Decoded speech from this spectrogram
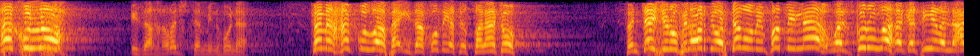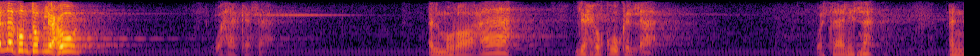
حق الله. إذا خرجت من هنا فما حق الله فإذا قضيت الصلاة فانتشروا في الأرض وابتغوا من فضل الله واذكروا الله كثيرا لعلكم تفلحون. وهكذا المراعاة لحقوق الله. والثالثة أن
